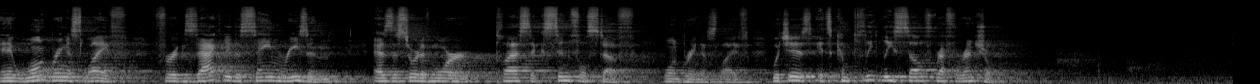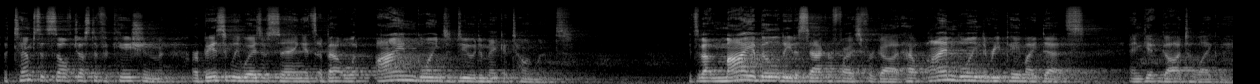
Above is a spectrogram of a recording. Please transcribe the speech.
And it won't bring us life for exactly the same reason as the sort of more classic sinful stuff won't bring us life, which is it's completely self referential. Attempts at self justification are basically ways of saying it's about what I'm going to do to make atonement. It's about my ability to sacrifice for God, how I'm going to repay my debts and get God to like me.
